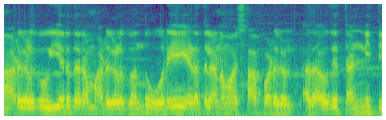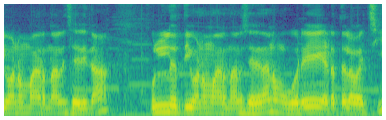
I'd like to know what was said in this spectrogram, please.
மாடுகளுக்கு உயர்தர மாடுகளுக்கு வந்து ஒரே இடத்துல நம்ம சாப்பாடுகள் அதாவது தண்ணி தீவனமாக இருந்தாலும் சரி தான் புல் தீவனமாக இருந்தாலும் சரி தான் நம்ம ஒரே இடத்துல வச்சு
